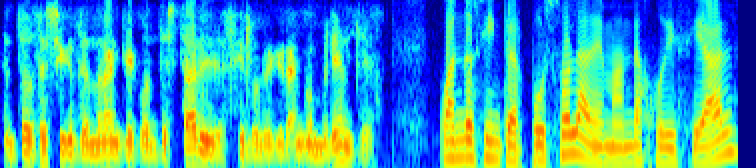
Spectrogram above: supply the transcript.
entonces sí que tendrán que contestar y decir lo que crean conveniente. ¿Cuándo se interpuso la demanda judicial?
